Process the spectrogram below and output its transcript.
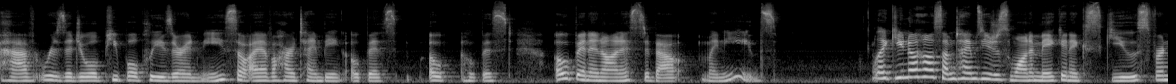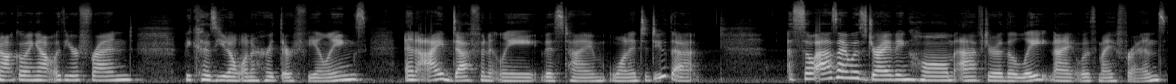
have residual people pleaser in me, so I have a hard time being opus, op, opist, open and honest about my needs. Like, you know how sometimes you just want to make an excuse for not going out with your friend because you don't want to hurt their feelings? And I definitely this time wanted to do that. So, as I was driving home after the late night with my friends,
